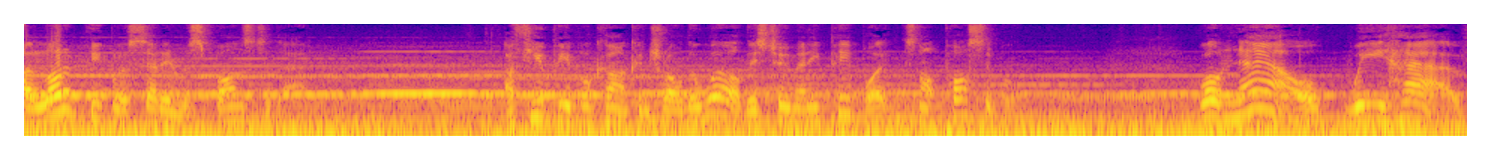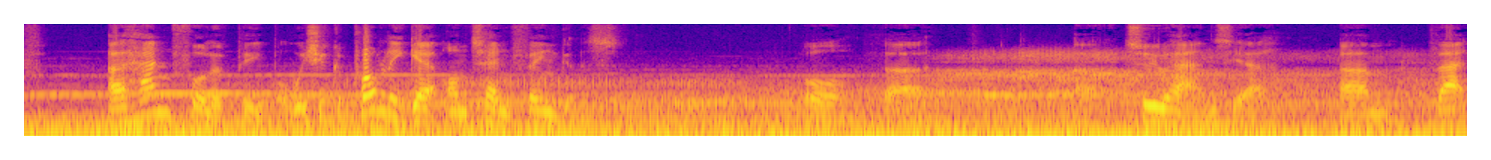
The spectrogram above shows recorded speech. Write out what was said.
a lot of people have said in response to that, a few people can't control the world. There's too many people. It's not possible. Well, now we have a handful of people, which you could probably get on 10 fingers or uh, two hands, yeah, um, that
